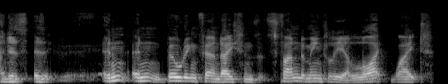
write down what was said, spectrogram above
it is in in building foundations. It's fundamentally a lightweight,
